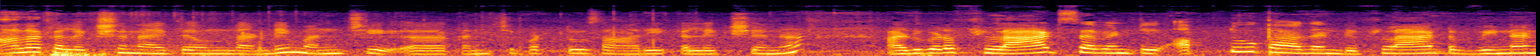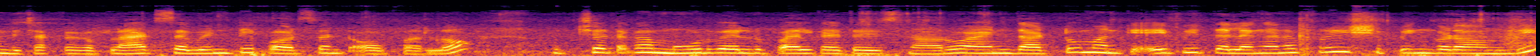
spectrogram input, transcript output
చాలా కలెక్షన్ అయితే ఉందండి. మంచి కంచిపట్టు సారీ కలెక్షన్ అది కూడా ఫ్లాట్ సెవెంటీ అప్ టు కాదండి ఫ్లాట్ వినండి చక్కగా ఫ్లాట్ సెవెంటీ పర్సెంట్ ఆఫర్లో ముచ్చటగా మూడు వేల రూపాయలకి అయితే ఇస్తున్నారు. అండ్ దట్టు మనకి ఏపీ తెలంగాణ ఫ్రీ షిప్పింగ్ కూడా ఉంది.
